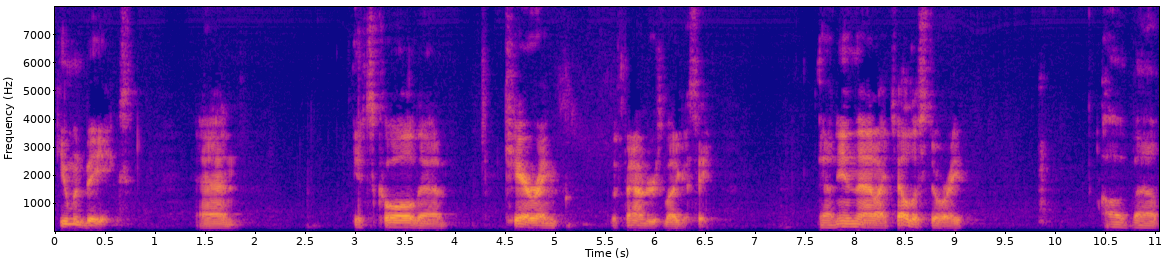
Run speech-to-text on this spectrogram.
human beings, and it's called uh, "Caring: The Founder's Legacy." And in that, I tell the story of uh,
